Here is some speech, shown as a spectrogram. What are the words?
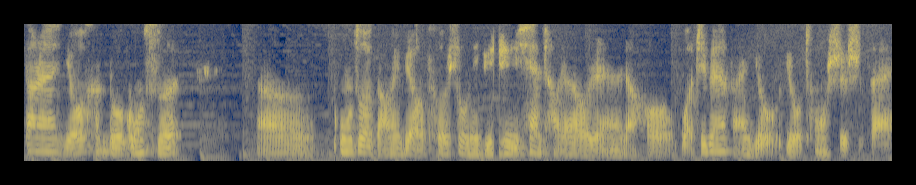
当然有很多公司，呃，工作岗位比较特殊，你必须现场要有人。然后我这边反正有有同事是在，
